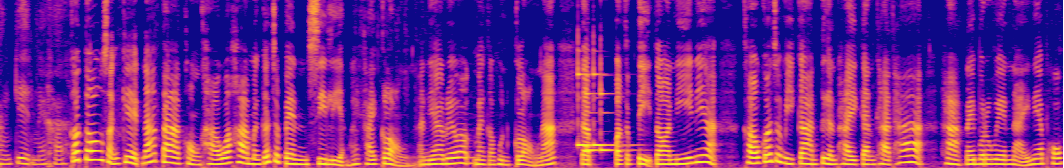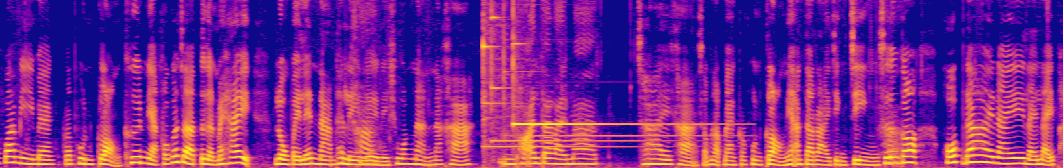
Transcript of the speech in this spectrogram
สังเกตไหมคะ ก็ต้องสังเกตหน้าตาของเขาว่าค่ะ มันก็จะเป็นสี่เหลี่ยมคล้ายๆกล่อง อันเนี้ยเรียกว่าแมงกะพรุนกล่องนะ แต่ปกติตอนนี้เนี่ยเขาก็จะมีการเตือนภัยกันค่ะ ถ้าหากในบริเวณไหนเนี่ยพบว่ามีแมงกระพรุนกล่องขึ้นเนี่ยเขาก็จะเตือนไม่ให้ลงไปเล่นน้ำทะเลค่ะเลยในช่วงนั้นนะคะอืมเพราะอันตรายมาก ใช่ค่ะสำหรับแมงกระพรุนกล่องเนี่ยอันตรายจริง ๆ ซึ่งก็พบได้ในหลาย ๆ ภ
